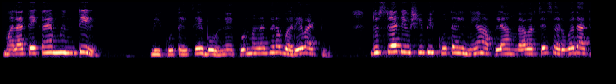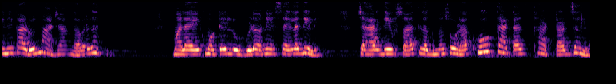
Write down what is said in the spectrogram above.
मला ते काय म्हणतील? भिकूताईचे बोलणे ऐकून मला जरा बरे वाटले. दुसऱ्या दिवशी भिकूताईने आपल्या अंगावरचे सर्व दागिने काढून माझ्या अंगावर घातले. मला एक मोठे लुगडं नेसायला दिले. चार दिवसात लग्न सोहळा खूप थाटात थाटाट झाला.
